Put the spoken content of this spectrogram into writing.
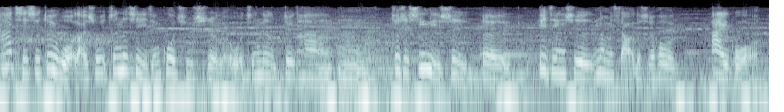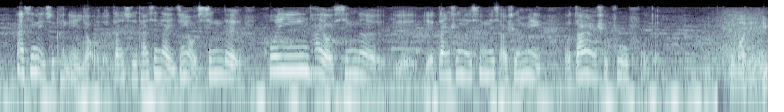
他其实对我来说真的是已经过去式了。我真的对他，嗯，就是心里是，呃，毕竟是那么小的时候爱过，那心里是肯定有的。但是他现在已经有新的婚姻，他有新的，也也诞生了新的小生命，我当然是祝福的。播报点评：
